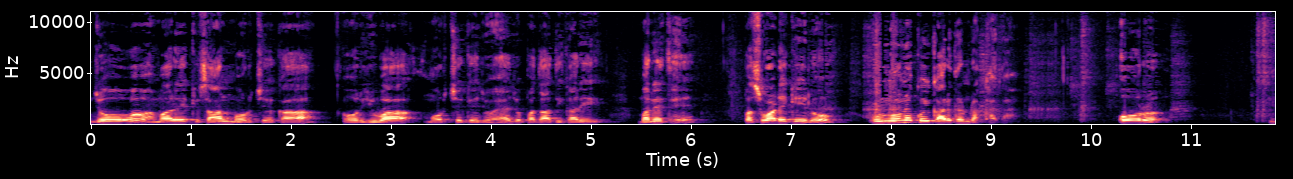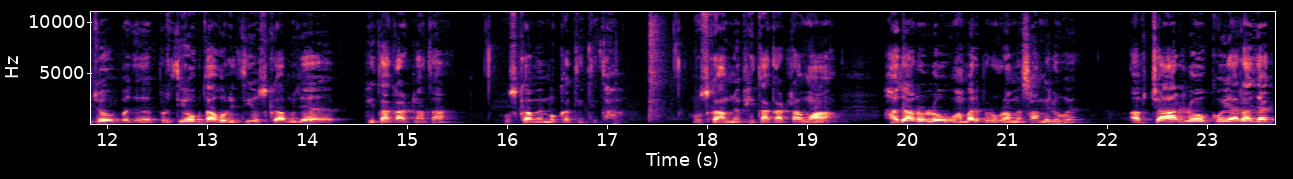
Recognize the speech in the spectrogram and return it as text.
जो हमारे किसान मोर्चे का और युवा मोर्चे के जो है, जो पदाधिकारी बने थे, पसवाड़े के लोग, उन्होंने कोई कार्यक्रम रखा था। और जो प्रतियोगिता हो रही थी, उसका मुझे फीता काटना था। उसका मैं मुख्य अतिथि था। उसका हमने फीता काटा। वहाँ हज़ारों लोग हमारे प्रोग्राम में शामिल हुए। अब चार लोग, कोई अराजक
